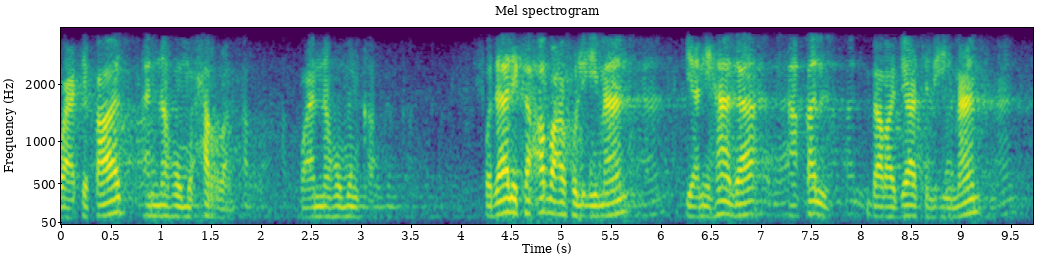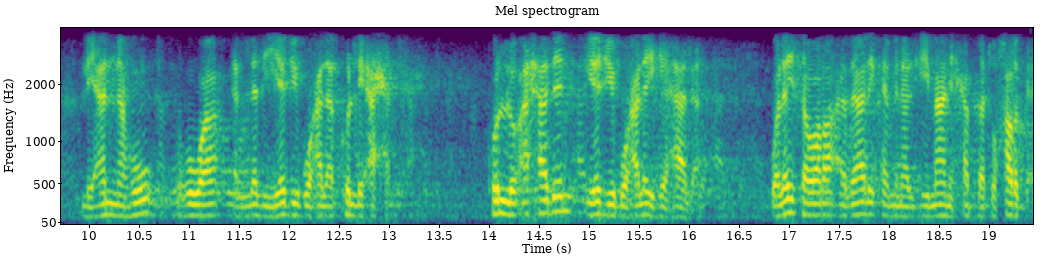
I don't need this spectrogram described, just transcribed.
واعتقاد أنه محرم وأنه منكر. وذلك أضعف الإيمان يعني هذا أقل درجات الإيمان لأنه هو الذي يجب على كل أحد. كل أحد يجب عليه هذا. وليس وراء ذلك من الإيمان حبة خردل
